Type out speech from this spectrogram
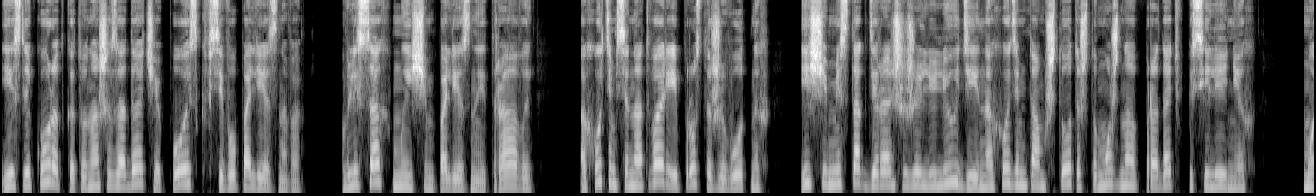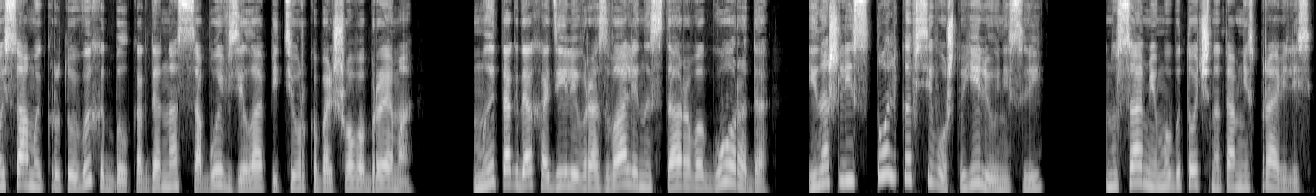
«Если коротко, то наша задача – поиск всего полезного. В лесах мы ищем полезные травы, охотимся на твари и просто животных, ищем места, где раньше жили люди, и находим там что-то, что можно продать в поселениях. Мой самый крутой выход был, когда нас с собой взяла пятерка Большого Брема. Мы тогда ходили в развалины старого города и нашли столько всего, что еле унесли. Но сами мы бы точно там не справились.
